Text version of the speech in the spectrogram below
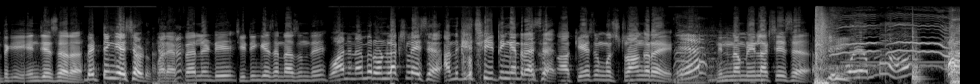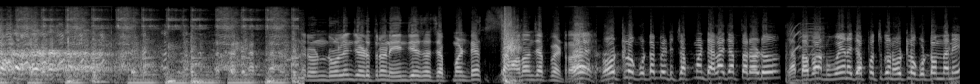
ఇంతకీ ఏం చేశారా? బెట్టింగ్ వేసాడు మరి ఎఫ్ఐఆర్ ఏంటి? చీటింగ్ కేసు అని రాసింది? వాడిని నమ్మి రెండు లక్షలు వేసా అందుకే చీటింగ్ అని రాశా. ఆ కేసు ఇంకొంచెం స్ట్రాంగర్ అయ్యి. ఏ? నిన్న నమ్మి నేను లక్ష చేసా రెండు రోజుల నుంచి అడుగుతున్నాను ఏం చేసావు చెప్పమంటే సమాధానం చెప్పమంటారా? ఏ, నోట్లో గుట్ట పెట్టి చెప్పమంటే ఎలా చెప్తాడు బాబా నువ్వైనా చెప్పొచ్చుకో నోట్లో గుట్ట ఉందని.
